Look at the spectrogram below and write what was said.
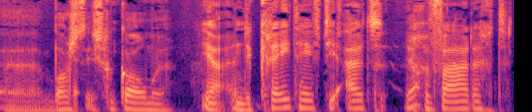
uh, barst is gekomen. Ja, een decreet heeft hij uitgevaardigd.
